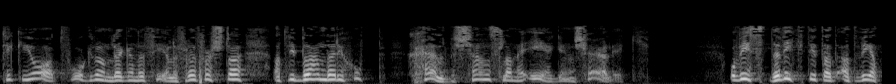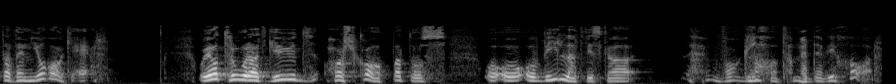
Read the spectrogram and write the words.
tycker jag, två grundläggande fel. För det första, att vi blandar ihop självkänsla med egenkärlek. Och visst, det är viktigt att, att veta vem jag är. Och jag tror att Gud har skapat oss och, och, och vill att vi ska vara glada med det vi har.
